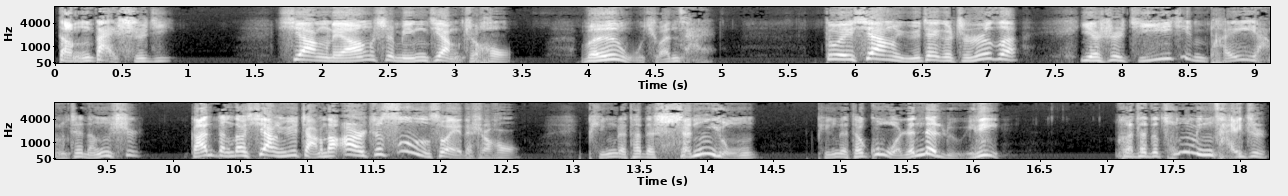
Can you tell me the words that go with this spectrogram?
等待时机。项梁是名将之后，文武全才，对项羽这个侄子也是极尽培养之能事。敢等到项羽长到二十四岁的时候，凭着他的神勇，凭着他过人的履历和他的聪明才智，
